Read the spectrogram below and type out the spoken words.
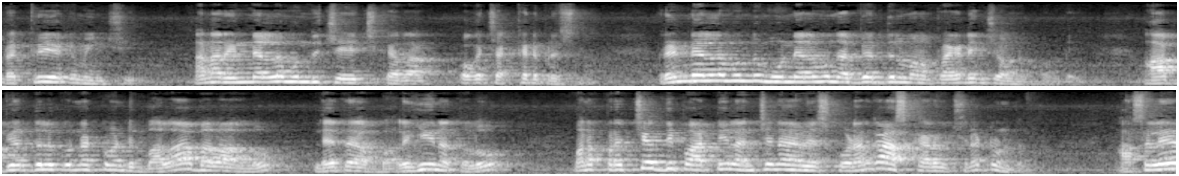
ప్రక్రియకు మించి అన్న రెండు నెలల ముందు చేయొచ్చు కదా ఒక చక్కటి ప్రశ్న. రెండు నెలల ముందు మూడు నెలల ముందు అభ్యర్థులు మనం ప్రకటించామనుకోండి ఆ అభ్యర్థులకు ఉన్నటువంటి బలాబలాలు లేదా బలహీనతలు మన ప్రత్యర్థి పార్టీలు అంచనా వేసుకోవడానికి ఆస్కారం ఇచ్చినట్టు ఉంటుంది. అసలే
